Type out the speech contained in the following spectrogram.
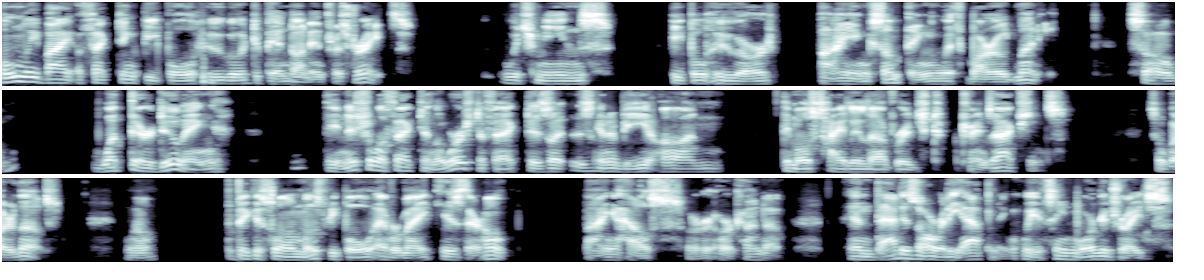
only by affecting people who depend on interest rates, which means people who are buying something with borrowed money. So what they're doing, the initial effect and the worst effect is, uh, is going to be on the most highly leveraged transactions. So what are those? Well, the biggest loan most people ever make is their home, buying a house or, or condo. And that is already happening. We've seen mortgage rates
